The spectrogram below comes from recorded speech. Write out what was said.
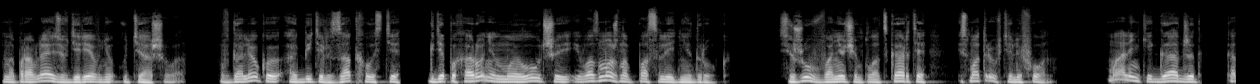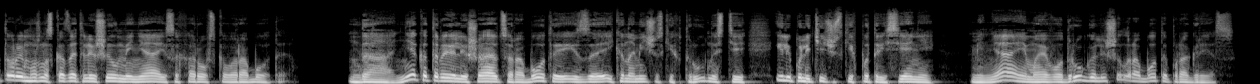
направляюсь в деревню Утяшево, в далекую обитель затхлости где похоронен мой лучший и, возможно, последний друг. Сижу в вонючем плацкарте и смотрю в телефон. Маленький гаджет, который, можно сказать, лишил меня и Сахаровского работы. Да, некоторые лишаются работы из-за экономических трудностей или политических потрясений. Меня и моего друга лишил работы прогресс.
